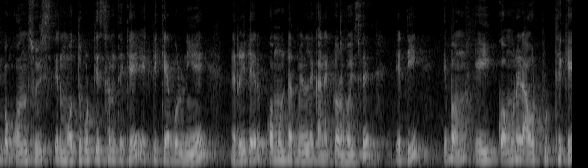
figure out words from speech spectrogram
এবং অন সুইচ এর মধ্যবর্তী স্থান থেকে একটি কেবল নিয়ে রিলের কমন টার্মিনালে কানেক্ট করা হয়েছে এটি এবং এই কমনের আউটপুট থেকে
